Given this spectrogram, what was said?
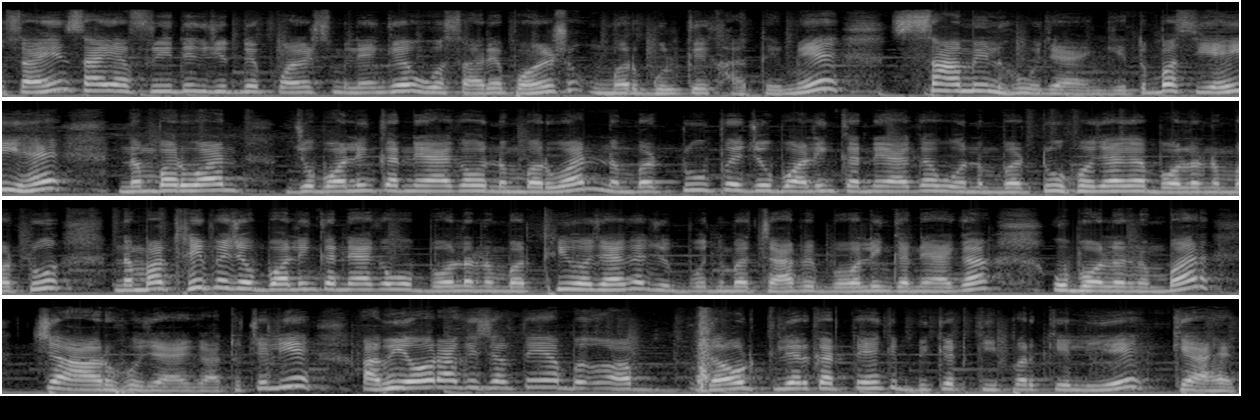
साहिन साई अफरीदी के जितने पॉइंट्स मिलेंगे, वो सारे पॉइंट्स उमर गुल के खाते में शामिल हो जाएँगे। तो बस यही है नंबर वन जो बॉलिंग करने आएगा, वो नंबर वन नंबर टू पे जो बॉलिंग करने आएगा, वो नंबर टू हो जाएगा bowler number two number three पे जो बॉलिंग करने आएगा, वो बॉलर नंबर थ्री हो जाएगा, जो नंबर चार पे बॉलिंग करने आएगा, वो बॉलर नंबर चार हो जाएगा। तो चलिए, अभी और आगे चलते हैं, अब अब डाउट क्लियर करते हैं कि विकेट कीपर के लिए क्या है।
